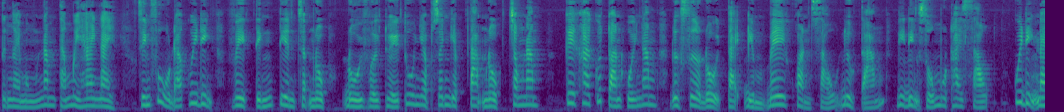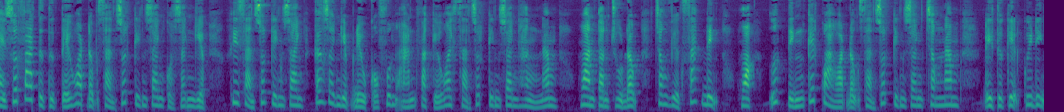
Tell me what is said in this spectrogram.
từ ngày 5 tháng 12 này, Chính phủ đã quy định về tính tiền chậm nộp đối với thuế thu nhập doanh nghiệp tạm nộp trong năm. Kê khai quyết toán cuối năm được sửa đổi tại điểm B khoản 6 điều 8 Nghị định số 126 Quy định này xuất phát từ thực tế hoạt động sản xuất kinh doanh của doanh nghiệp. Khi sản xuất kinh doanh, các doanh nghiệp đều có phương án và kế hoạch sản xuất kinh doanh hàng năm, hoàn toàn chủ động trong việc xác định hoặc ước tính kết quả hoạt động sản xuất kinh doanh trong năm để thực hiện quy định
